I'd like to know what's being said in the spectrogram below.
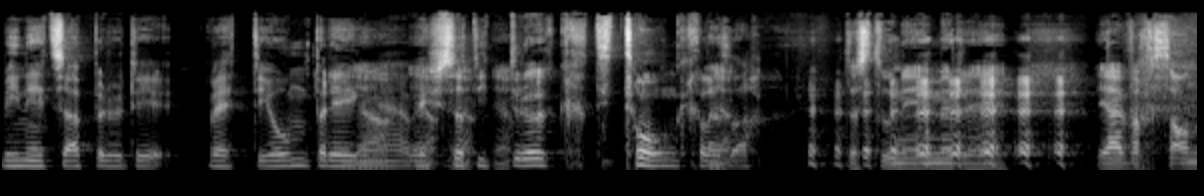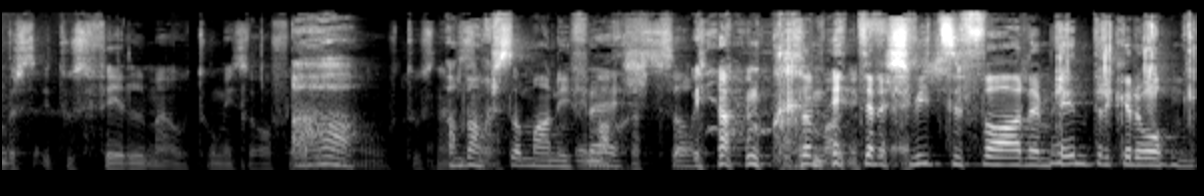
Wie jetzt jemanden würde, möchte umbringen. Ja, weißt ja, so ja, die ja. Drücke, die dunklen Ja. Sachen. Das tue ich immer. Äh, ja, einfach das anderes. Ich tue es filmen und tue mich so filmen. Ah, und dann Aber machst du so Manifest? es So, so. Ja, ich mache so mit einer. Schweizer Fahne im Hintergrund.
